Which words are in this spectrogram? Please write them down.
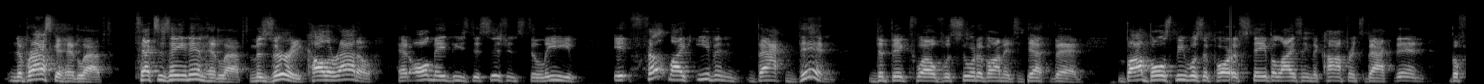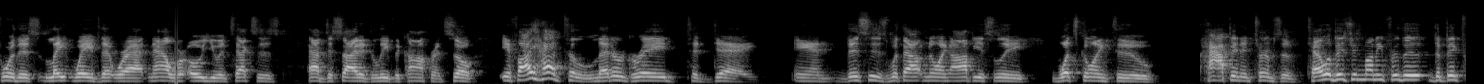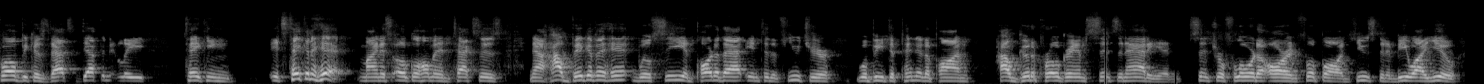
Nebraska had left, Texas A&M had left, Missouri, Colorado had all made these decisions to leave. It felt like even back then the Big 12 was sort of on its deathbed. Bob Bowlesby was a part of stabilizing the conference back then before this late wave that we're at now where OU and Texas have decided to leave the conference. So if I had to letter grade today, and this is without knowing obviously what's going to happen in terms of television money for the the Big 12 because that's definitely taking it's taken a hit minus Oklahoma and Texas. Now how big of a hit we'll see and part of that into the future will be dependent upon how good a program Cincinnati and Central Florida are in football and Houston and BYU.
